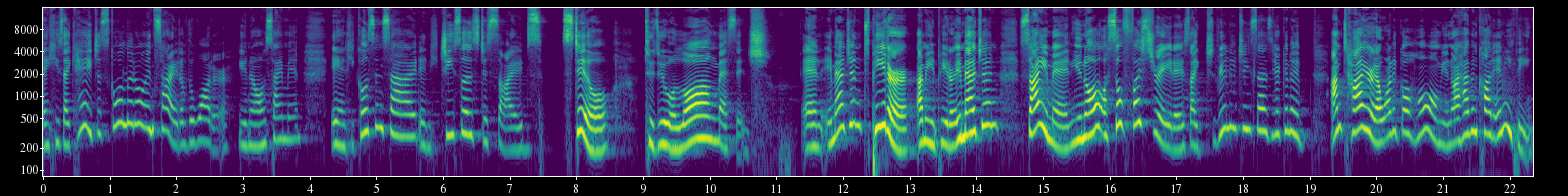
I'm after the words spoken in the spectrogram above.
and he's like, Hey, just go a little inside of the water, you know, Simon. And he goes inside and Jesus decides still to do a long message and imagine Peter, I mean, Peter, imagine Simon, you know, so frustrated. It's like, really, Jesus, you're to, I'm tired. I want to go home. You know, I haven't caught anything.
